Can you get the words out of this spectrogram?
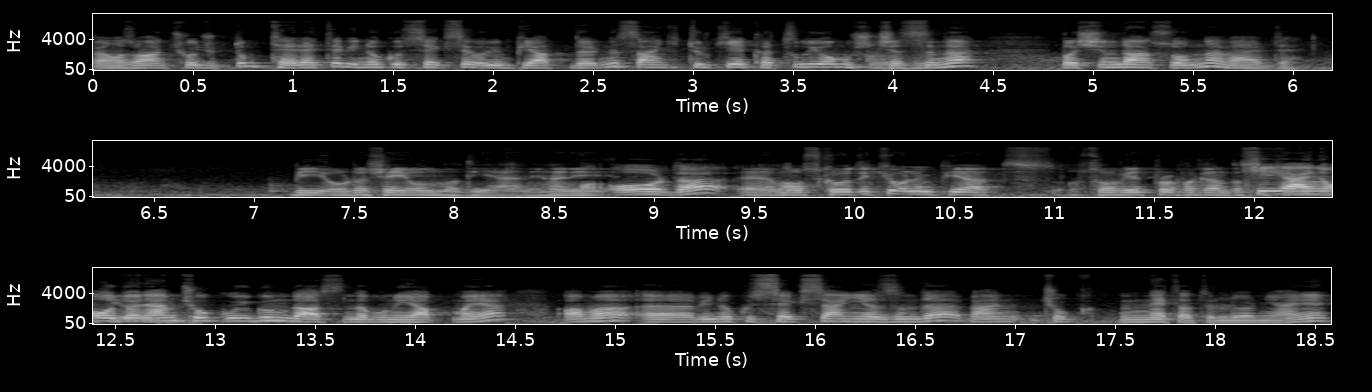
Ben o zaman çocuktum. TRT 1980 olimpiyatlarını sanki Türkiye katılıyormuşçasına başından sonuna verdi. Bir orada şey olmadı yani. Hani Orada e, Moskova'daki olimpiyat Sovyet propagandası ki yani o şey dönem olmadı. çok uygundu aslında bunu yapmaya ama e, 1980 yazında ben çok net hatırlıyorum yani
